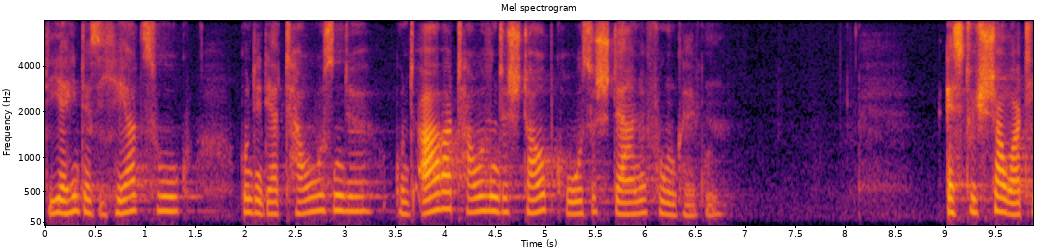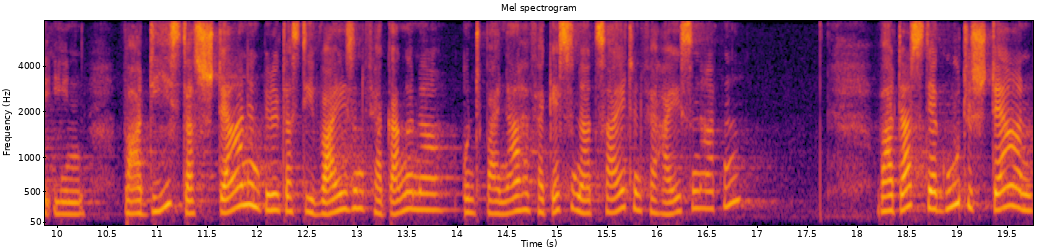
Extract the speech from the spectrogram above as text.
die er hinter sich herzog und in der Tausende und Abertausende staubgroße Sterne funkelten. Es durchschauerte ihn, war dies das Sternenbild, das die Weisen vergangener und beinahe vergessener Zeiten verheißen hatten? War das der gute Stern,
